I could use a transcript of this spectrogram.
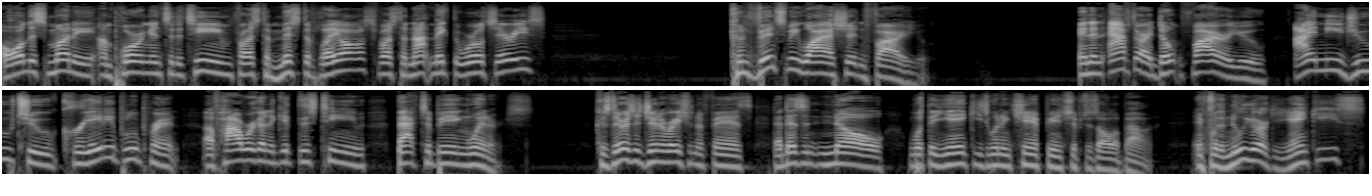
all this money I'm pouring into the team for us to miss the playoffs, for us to not make the World Series, convince me why I shouldn't fire you. And then after I don't fire you, I need you to create a blueprint of how we're going to get this team back to being winners. Because there is a generation of fans that doesn't know what the Yankees winning championships is all about. And for the New York Yankees,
